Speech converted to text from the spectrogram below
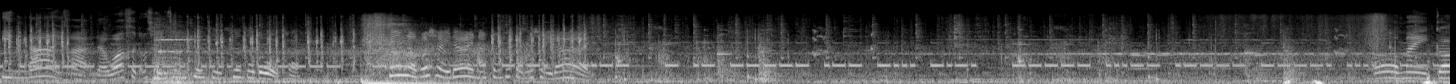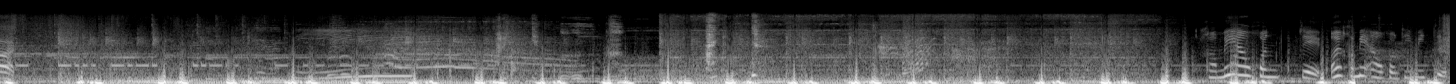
ปีนได้ค่ะ แต่ว่าเขาต้องใช้เครื่องเครื่องคือเครื่องกระโดดค่ะ ซึ่งเราก็ใช้ได้นะคนทั่วไปก็ใช้ได้โอ้ my god เไม่เอาคนเจ็บ เอ้ยเขาไม่เอาคนที่ไม่เจ็บ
